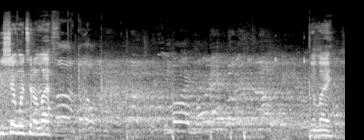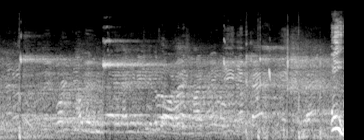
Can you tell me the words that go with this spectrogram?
You should went to the left. Good lay. Ooh. Ooh.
